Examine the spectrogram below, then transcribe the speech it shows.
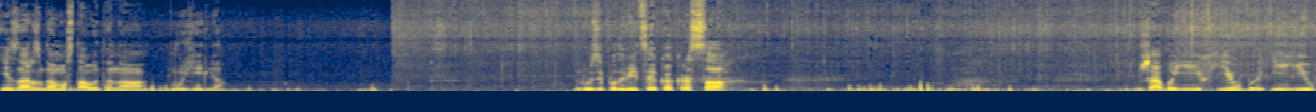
і зараз будемо ставити на вугілля. Друзі, подивіться, яка краса. Вже би їх їв би і їв.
